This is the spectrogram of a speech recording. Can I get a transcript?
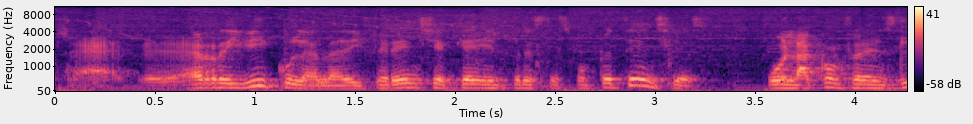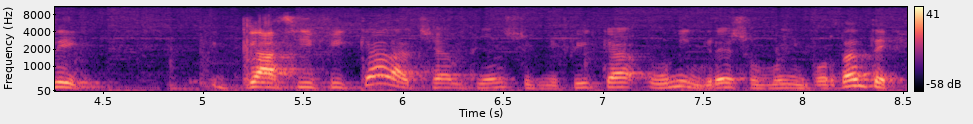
O sea, es ridícula la diferencia que hay entre estas competencias. O la Conference League. Clasificar a Champions significa un ingreso muy importante.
